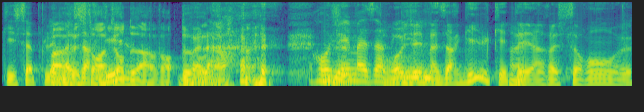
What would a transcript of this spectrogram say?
qui s'appelait Mazarguil. restaurateur de Harvard. De voilà. Roger Mazarguil. Roger Mazarguil, qui était un restaurant euh,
